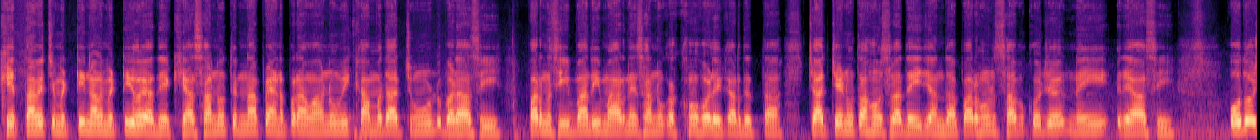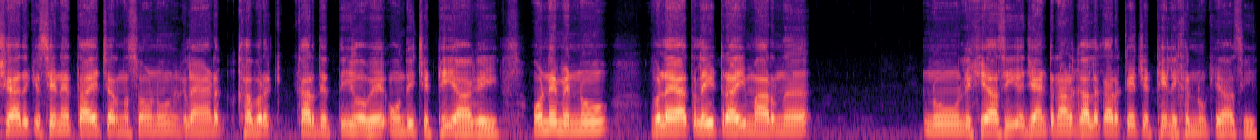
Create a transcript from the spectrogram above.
ਖੇਤਾਂ ਵਿੱਚ ਮਿੱਟੀ ਨਾਲ ਮਿੱਟੀ ਹੋਇਆ ਦੇਖਿਆ, ਸਾਨੂੰ ਤਿੰਨਾਂ ਭੈਣ ਭਰਾਵਾਂ ਨੂੰ ਵੀ ਕੰਮ ਦਾ ਚੂੰਡ ਬੜਾ ਸੀ, ਪਰ ਨਸੀਬਾਂ ਦੀ ਮਾਰ ਨੇ ਸਾਨੂੰ ਕੱਖੋਂ ਹੋਲੇ ਕਰ ਦਿੱਤਾ। ਚਾਚੇ ਨੂੰ ਤਾਂ ਹੌਸਲਾ ਦੇਈ ਜਾਂਦਾ, ਪਰ ਹੁਣ ਸਭ ਕੁਝ ਨਹੀਂ ਰਿਹਾ ਸੀ। ਉਦੋਂ ਸ਼ਾਇਦ ਕਿਸੇ ਨੇ ਤਾਏ ਚਰਨਸੋਂ ਨੂੰ ਇੰਗਲੈਂਡ ਖਬਰ ਕਰ ਦਿੱਤੀ ਹੋਵੇ, ਉਹਦੀ ਚਿੱਠੀ ਆ ਗਈ। ਉਹਨੇ ਮੈਨੂੰ ਵਲਾਇਤ ਲਈ ਟਰਾਈ ਮਾਰਨ ਨੂੰ ਲਿਖਿਆ ਸੀ, ਏਜੰਟ ਨਾਲ ਗੱਲ ਕਰਕੇ ਚਿੱਠੀ ਲਿਖਣ ਨੂੰ ਕਿਹਾ ਸੀ।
